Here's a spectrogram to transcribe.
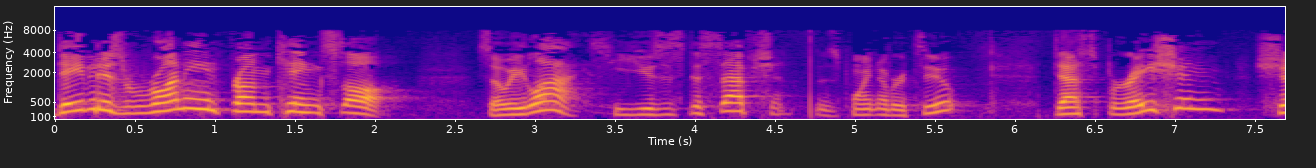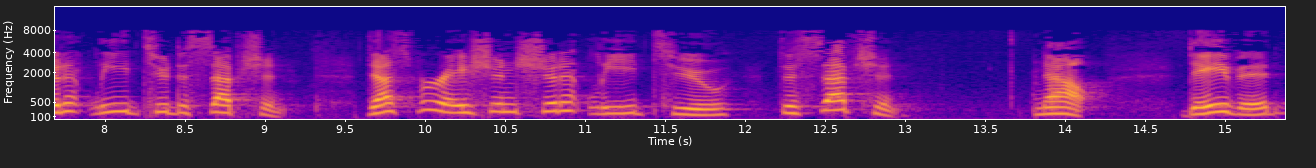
David is running from King Saul. So he lies. He uses deception. This is point number two. Desperation shouldn't lead to deception. Desperation shouldn't lead to deception. Now, David,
